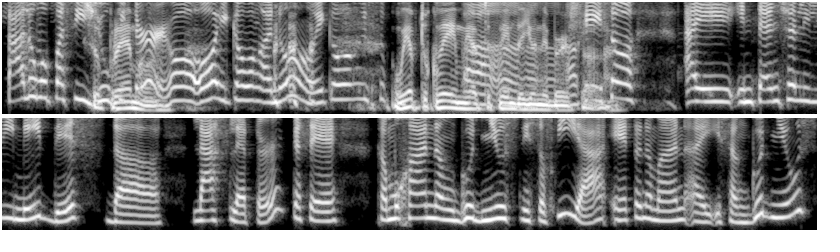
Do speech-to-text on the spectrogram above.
talo mo pa si Supremo. Jupiter. Oo, ikaw ang ano, ikaw ang sup- We have to claim, we have to claim the Ah, universe. Okay, ah. so I intentionally made this the last letter kasi kamukha ng good news ni Sofia, ito naman ay isang good news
